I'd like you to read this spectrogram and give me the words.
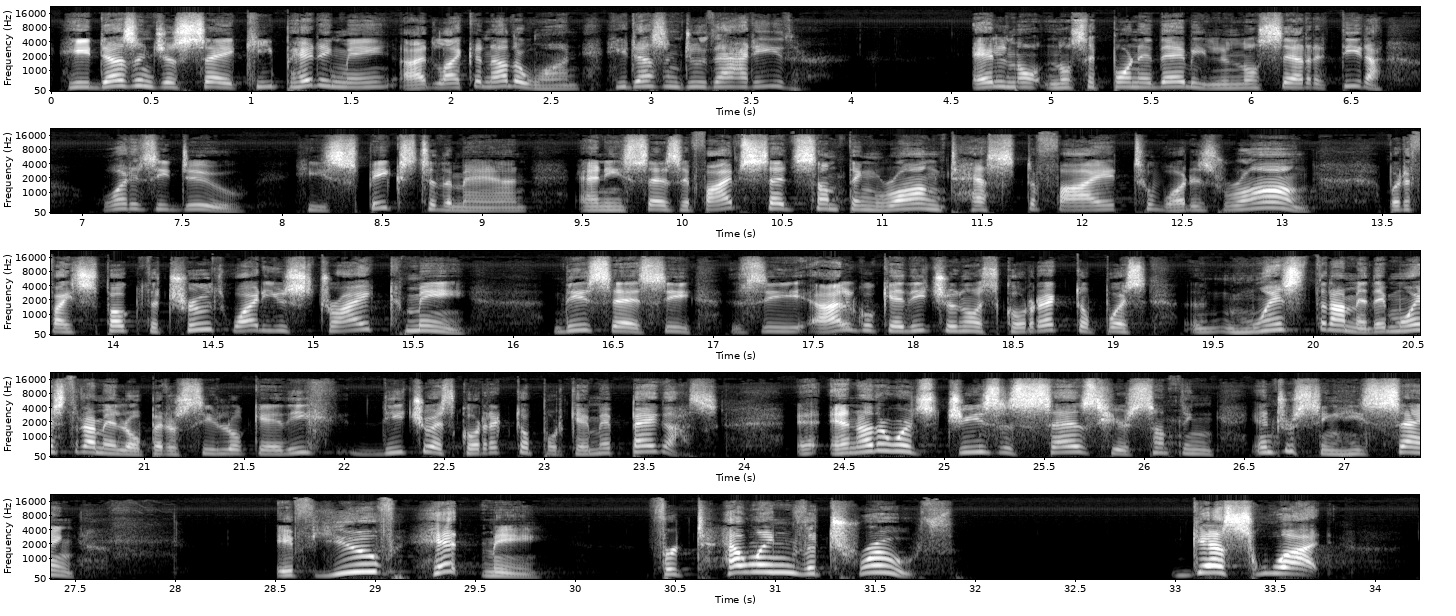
He doesn't just say, Keep hitting me, I'd like another one. He doesn't do that either. Él no, no se pone débil, no se retira. What does he do? He speaks to the man and he says, If I've said something wrong, testify to what is wrong. But if I spoke the truth, why do you strike me? Dice, si, si algo que he dicho no es correcto, pues eh, muéstrame, demuéstramelo, pero si lo que he dicho es correcto, ¿por qué me pegas? In other words, Jesus says here something interesting. He's saying, if you've hit me for telling the truth, guess what?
